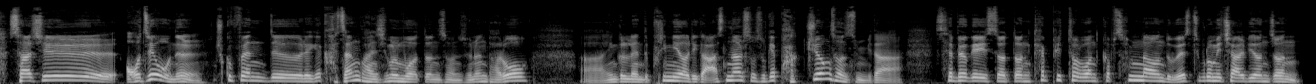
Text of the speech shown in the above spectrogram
사실 어제 오늘 축구 팬들에게 가장 관심을 모았던 선수는 바로 아, 잉글랜드 프리미어리그 아스날 소속의 박주영 선수입니다. 새벽에 있었던 캐피털 원컵 3라운드 웨스트 브로미치 알비언전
